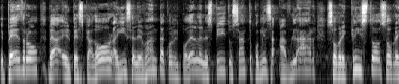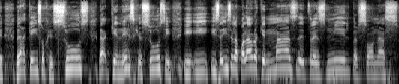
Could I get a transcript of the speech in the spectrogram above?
eh, Pedro. El pescador, allí se levanta con el poder del Espíritu Santo, comienza a hablar sobre Cristo, sobre, ¿verdad? ¿Qué hizo Jesús? ¿verdad? ¿Quién es Jesús? Y, se dice la palabra que más de tres mil personas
